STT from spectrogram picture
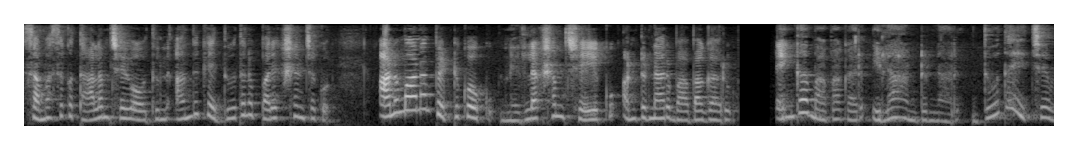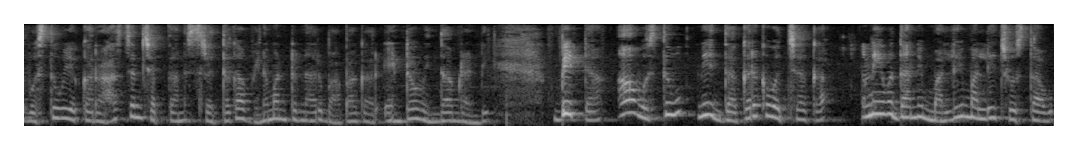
సమస్యకు తాళం చేవి అవుతుంది. అందుకే దూతను పరీక్షించకు. అనుమానం పెట్టుకోకు. నిర్లక్ష్యం చేయకు అంటున్నారు బాబాగారు. ఇంకా బాబాగారు ఇలా అంటున్నారు. దూత ఇచ్చే వస్తువు యొక్క రహస్యం చెప్తాను శ్రద్ధగా వినమంటున్నారు బాబాగారు. ఏంటో విందాం రండి. బిడ్డ ఆ వస్తువు నీ దగ్గరకు వచ్చాక నీవు దాన్ని మళ్ళీ మళ్ళీ చూస్తావు.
